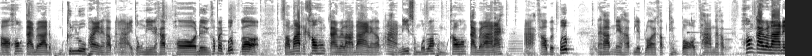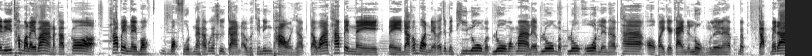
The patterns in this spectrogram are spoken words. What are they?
อ่อห้องการเวลาเดี๋ยวผมขึ้นรูปให้นะครับอ่าไอตรงนี้นะครับพอเดินเข้าไปปุ๊บก็สามารถเข้าห้องการเวลาได้นะครับอ่านี่สมมุติว่าผมเข้าห้องการเวลานะ อ่าเข้าไปปุ๊บนะครับเนี่ยครับเรียบร้อยครับ Temple of Time นะครับห้องการเวลาในนี้ทำอะไรบ้างนะครับก็ถ้าเป็นในบล็อกบล็อกฟุตนะครับก็คือการ awakening power ครับแต่ว่าถ้าเป็นในในดักกบอลเนี่ยก็จะเป็นที่โล่งแบบโล่งมากๆเลยโล่งแบบโล่งโคตรเลยนะครับถ้าออกไปไกลๆเนี่ยหลงเลยนะครับแบบกลับไม่ได้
